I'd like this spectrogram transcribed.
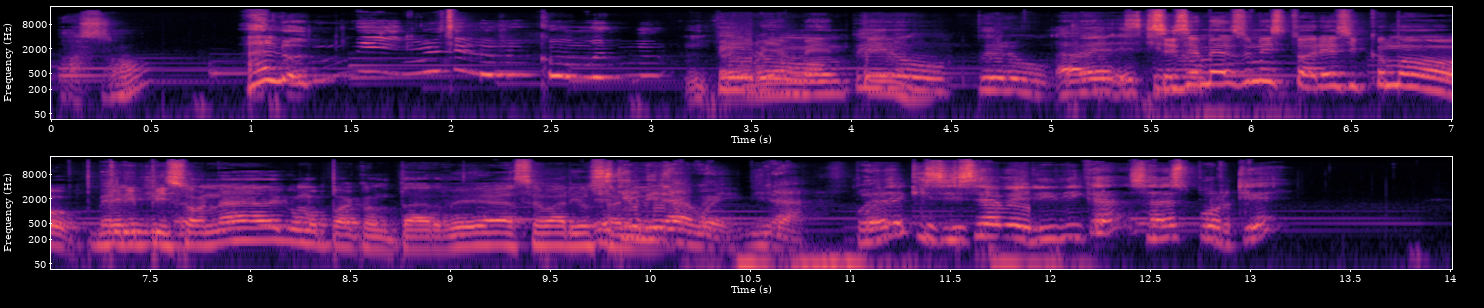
¿Pasó? A los niños se los. Pero, Obviamente. Pero, pero, a ver, es que. Sí, no- se me hace una historia así como creepyzona, como para contar de hace varios Es que años. mira, güey, mira. Puede que sí sea verídica, ¿sabes por qué?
